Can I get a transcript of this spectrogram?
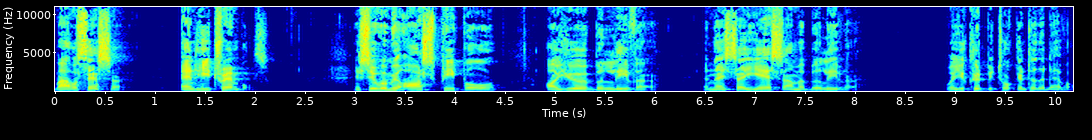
Bible says so. And he trembles. You see, when we ask people, Are you a believer? and they say, Yes, I'm a believer, well, you could be talking to the devil.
